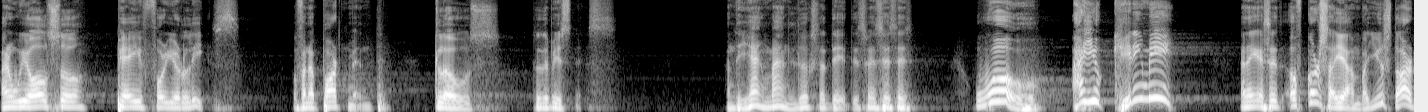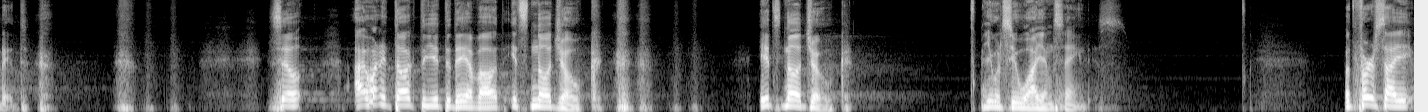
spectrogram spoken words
And we also pay for your lease of an apartment close to the business. And the young man looks at the, this and says, Whoa, are you kidding me? And I said, Of course I am, but you started. so I want to talk to you today about it's no joke. it's no joke. You will see why I'm saying this. But first, I,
